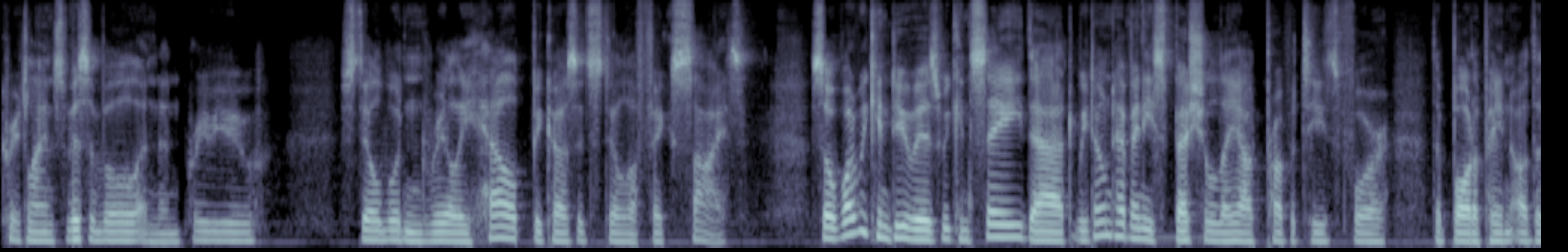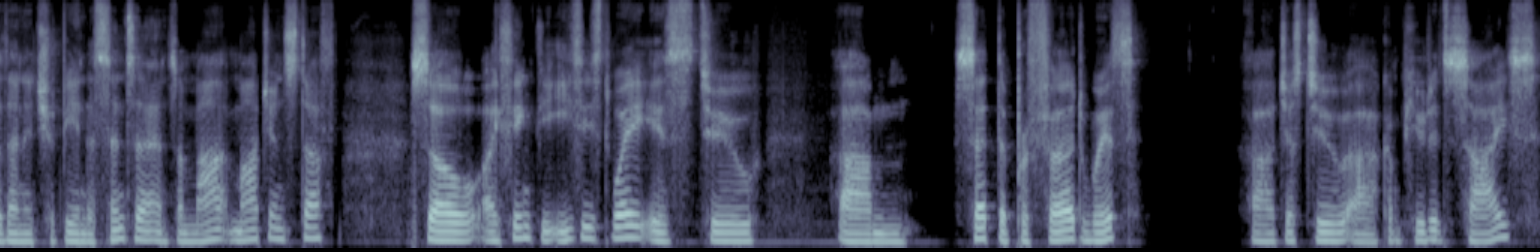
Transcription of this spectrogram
Grid lines visible and then preview. Still wouldn't really help because it's still a fixed size. So what we can do is we can say that we don't have any special layout properties for the border pane other than it should be in the center and some mar margin stuff. So I think the easiest way is to um, set the preferred width uh, just to uh, computed size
